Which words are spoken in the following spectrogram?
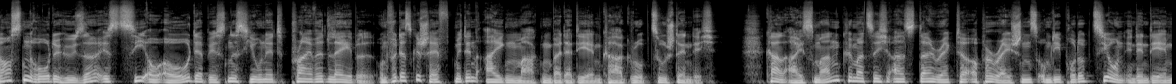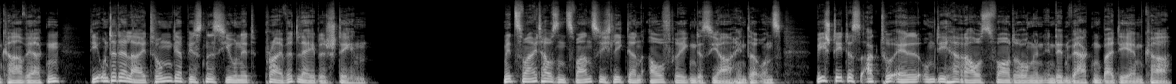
Thorsten Rodehüser ist COO der Business Unit Private Label und für das Geschäft mit den Eigenmarken bei der DMK Group zuständig. Karl Eismann kümmert sich als Director Operations um die Produktion in den DMK-Werken, die unter der Leitung der Business Unit Private Label stehen. Mit 2020 liegt ein aufregendes Jahr hinter uns. Wie steht es aktuell um die Herausforderungen in den Werken bei DMK?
